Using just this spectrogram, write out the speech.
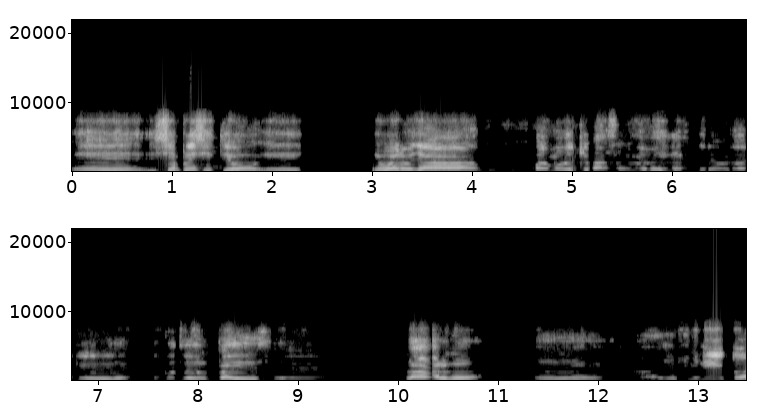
eh, y siempre insistió. Y, bueno, ya vamos a ver qué pasa. Y me vine, y la verdad que encontré un país eh, largo, finito,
